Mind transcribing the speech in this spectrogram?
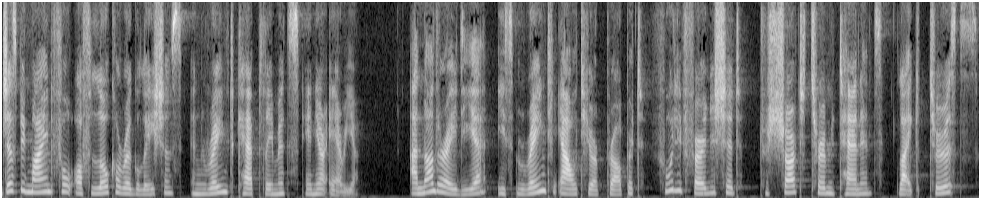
Just be mindful of local regulations and rent cap limits in your area. Another idea is renting out your property fully furnished to short term tenants like tourists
